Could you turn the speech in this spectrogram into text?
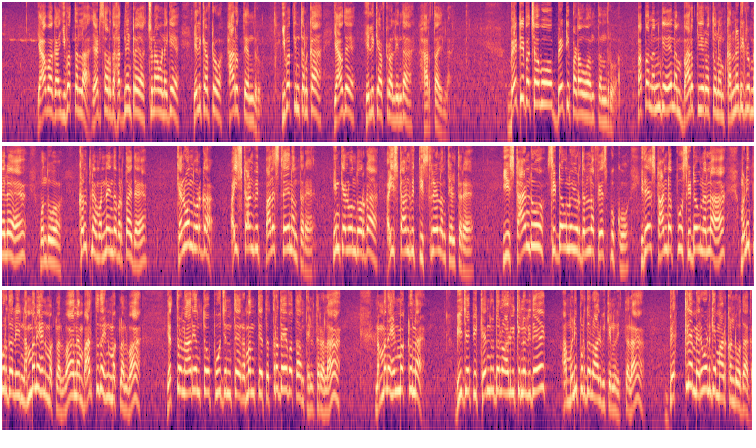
ಯಾವಾಗ? ಇವತ್ತಲ್ಲ, ಎರಡು ಸಾವಿರದ ಹದಿನೆಂಟರ ಚುನಾವಣೆಗೆ ಹೆಲಿಕಾಪ್ಟ್ರು ಹಾರುತ್ತೆ ಅಂದರು. ಇವತ್ತಿನ ತನಕ ಯಾವುದೇ ಹೆಲಿಕಾಪ್ಟರ್ ಅಲ್ಲಿಂದ ಹಾರ್ತಾ ಇಲ್ಲ. ಭೇಟಿ ಬಚಾವೋ ಭೇಟಿ ಪಡಾವೋ ಅಂತಂದರು. ಪಾಪ ನನಗೆ ನಮ್ಮ ಭಾರತೀಯರು ಅಥವಾ ನಮ್ಮ ಕನ್ನಡಿಗರ ಮೇಲೆ ಒಂದು ಕಲ್ಪನೆ ಮೊನ್ನೆಯಿಂದ ಬರ್ತಾ ಇದೆ. ಕೆಲವೊಂದು ವರ್ಗ, ಐ ಸ್ಟ್ಯಾಂಡ್ ವಿತ್ ಪ್ಯಾಲೆಸ್ತೈನ್ ಅಂತಾರೆ. ಇನ್ನು ಕೆಲವೊಂದು ವರ್ಗ, ಐ ಸ್ಟ್ಯಾಂಡ್ ವಿತ್ ಇಸ್ರೇಲ್ ಅಂತ ಹೇಳ್ತಾರೆ. ಈ ಸ್ಟ್ಯಾಂಡು ಸಿಡ್ಡೌನು ಇವ್ರದ್ದೆಲ್ಲ ಫೇಸ್ಬುಕ್ಕು. ಇದೇ ಸ್ಟ್ಯಾಂಡಪ್ಪು ಸಿಡ್ಡೌನೆಲ್ಲ ಮಣಿಪುರದಲ್ಲಿ ನಮ್ಮನೆ ಹೆಣ್ಮಕ್ಳಲ್ವಾ? ನಮ್ಮ ಭಾರತದ ಹೆಣ್ಮಕ್ಳಲ್ವಾ? ಎತ್ರ ನಾರ್ಯಂತೋ ಪೂಜಂತೆ ರಮಂತೆ ತತ್ರ ದೇವತಾ ಅಂತ ಹೇಳ್ತಾರಲ್ಲ? ನಮ್ಮನೆ ಹೆಣ್ಮಕ್ಳನ್ನ ಬಿ ಜೆ ಪಿ ಕೇಂದ್ರದಲ್ಲೂ ಆಳ್ವಿಕೆನಲ್ಲಿದೆ, ಆ ಮಣಿಪುರದಲ್ಲೂ ಆಳ್ವಿಕೆನಲ್ಲಿ ಇತ್ತಲ್ಲ? ಬೆತ್ತಲೆ ಮೆರವಣಿಗೆ ಮಾಡ್ಕೊಂಡು ಹೋದಾಗ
